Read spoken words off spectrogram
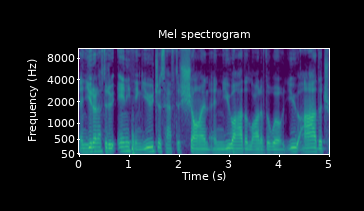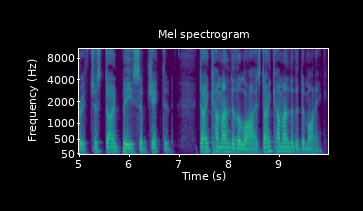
And you don't have to do anything. You just have to shine and you are the light of the world. You are the truth. Just don't be subjected. Don't come under the lies. Don't come under the demonic.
